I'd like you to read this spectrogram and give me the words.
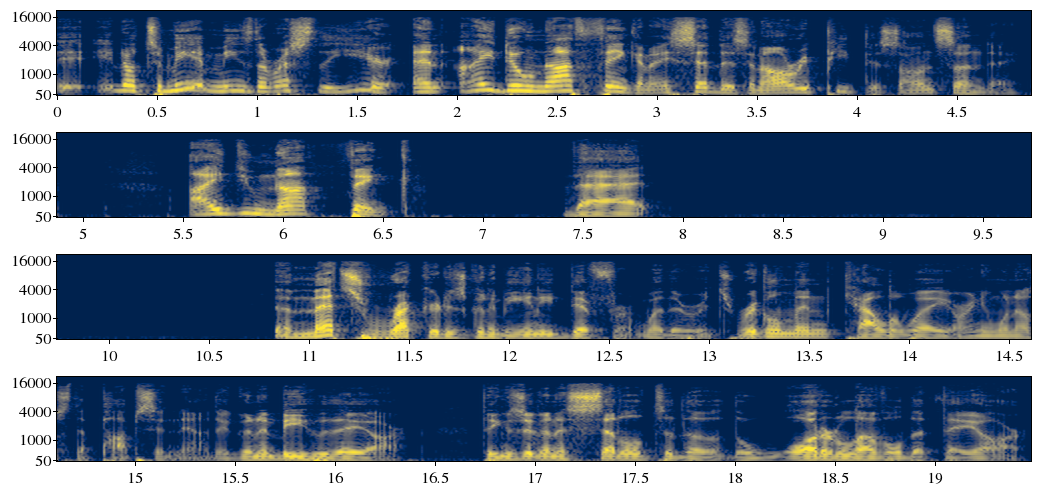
Eh, you know, to me, it means the rest of the year. And I do not think, and I said this, and I'll repeat this on Sunday, I do not think that the Mets' record is going to be any different, whether it's Riggleman, Callaway, or anyone else that pops in now. They're going to be who they are. Things are going to settle to the, the water level that they are.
